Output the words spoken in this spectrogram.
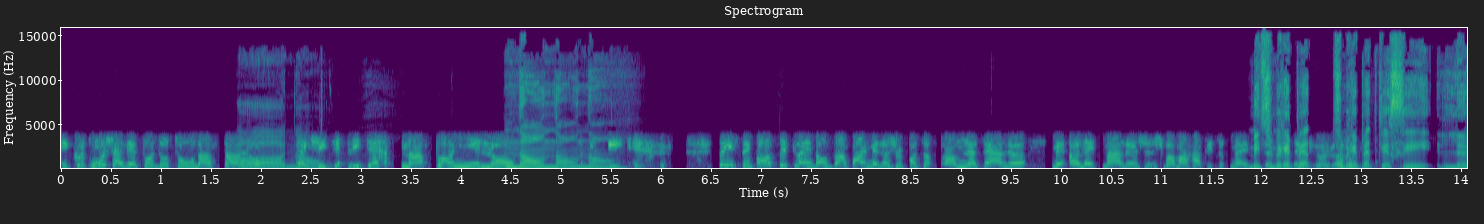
écoute, moi, j'avais pas d'auto dans ce temps-là. Oh, non. Fait que j'étais littéralement pognée là. Non, non, non. tu sais, il s'est passé plein d'autres affaires, mais là, je veux pas tout prendre le temps, là. Mais honnêtement, là, je, je vais m'en rappeler toute ma vie. Mais tu me ce répètes, date-là, là. tu me répètes que c'est le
